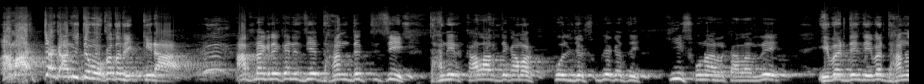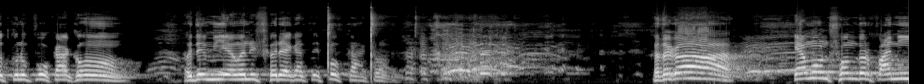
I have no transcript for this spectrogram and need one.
আমার টাকা আমি দেবো, কথা ঠিক কিনা? আপনাকে এখানে যে ধান দেখতেছি, ধানের কালার দেখে আমার কলজে শুকে গেছে। কি সোনার কালার রে? এবার দেখ এবার ধানত কোনো পোকা কম। ওদের মিয়া মানে সরে গেছে, পোকা কম। কথা? এমন সুন্দর পানি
